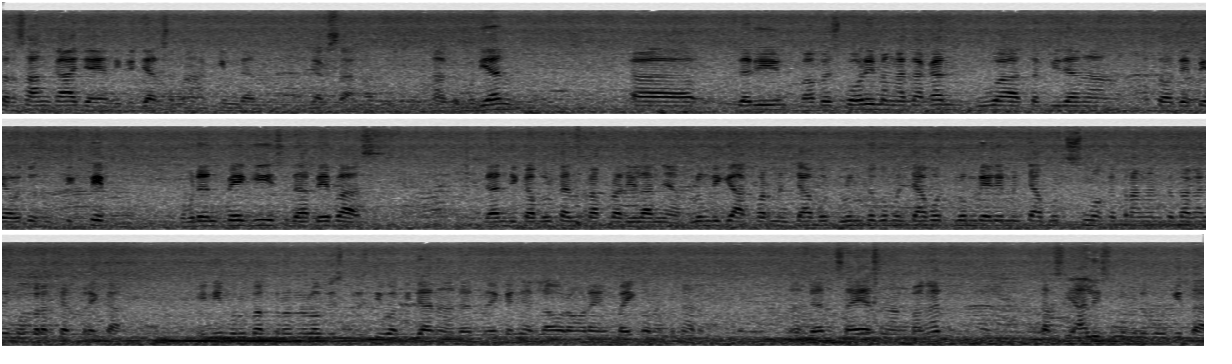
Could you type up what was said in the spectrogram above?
tersangka aja yang dikejar sama hakim dan jaksa. Nah, kemudian eh, dari Mabes Polri mengatakan dua terpidana atau DPO itu fiktif. Kemudian Peggy sudah bebas dan dikabulkan pra peradilannya. Belum Liga Akbar mencabut, belum Teguh mencabut, belum Dede mencabut semua keterangan-keterangan yang memberatkan mereka. Ini merubah kronologis peristiwa pidana dan mereka ini adalah orang-orang yang baik, orang benar. Nah, dan saya senang banget saksi ahli semua mendukung kita.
